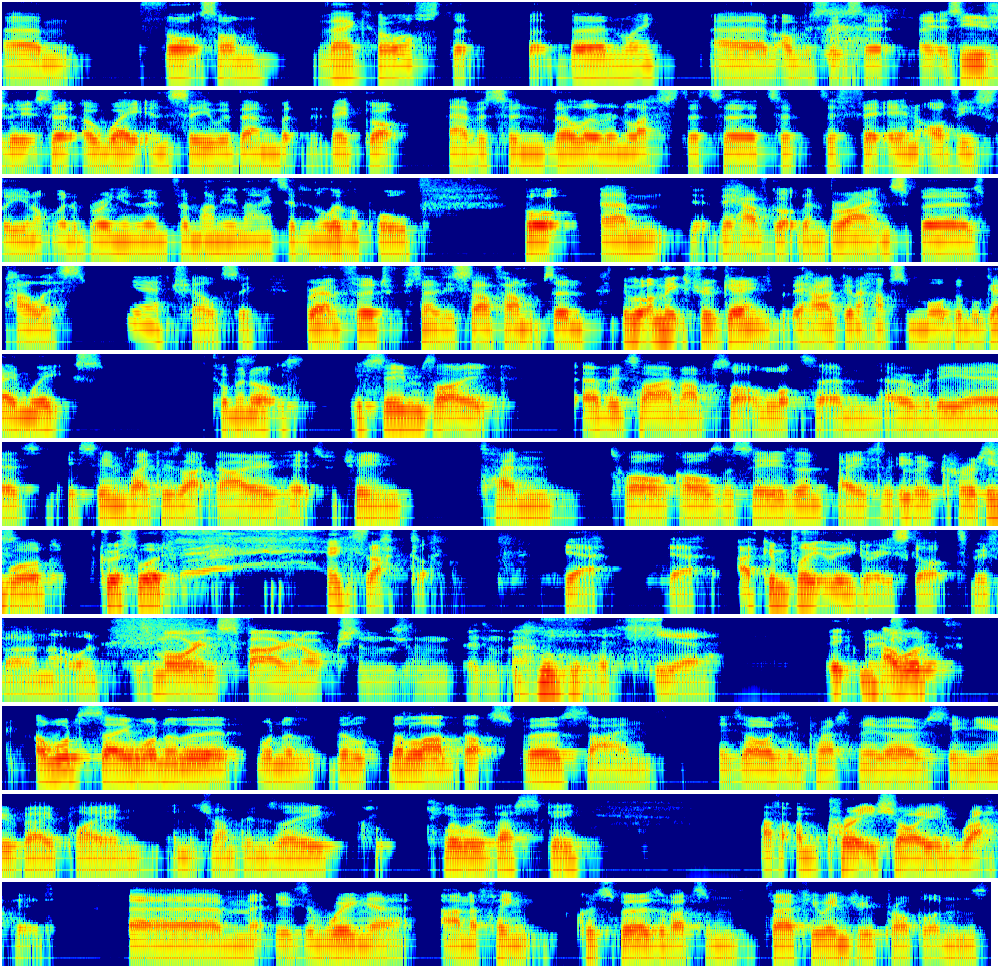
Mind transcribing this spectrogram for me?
Um, thoughts on Weghorst at, at Burnley? Um, obviously, it's a, it's usually it's a, a, wait and see with them, but they've got Everton, Villa, and Leicester to, to, to fit in. Obviously, you're not going to bring them in for Man United and Liverpool, but um, they have got them Brighton, Spurs, Palace, yeah, Chelsea, Brentford, potentially Southampton. They've got a mixture of games, but they are going to have some more double game weeks coming up. He seems like every time I've sort of looked at him over the years, he seems like he's that guy who hits between 10, 12 goals a season. Basically, Chris He's- Wood. Chris Wood. exactly. Yeah, yeah. I completely agree, Scott, to be fair on that one. There's more inspiring options, and isn't there? yeah, yeah. It- I would, I would say one of the one of the the lad that Spurs signed has always impressed me. If I've ever seen Juve playing in the Champions League, Kulusevski. I'm pretty sure he's rapid. Um, he's a winger, and I think because Spurs have had some fair few injury problems,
